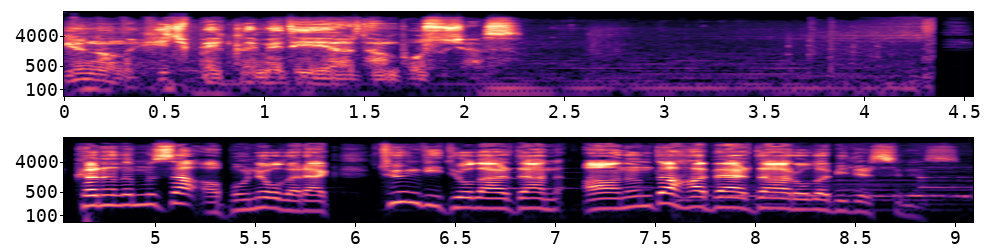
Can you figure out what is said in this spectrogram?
Yunan'ı hiç beklemediği yerden bozacağız. Kanalımıza abone olarak tüm videolardan anında haberdar olabilirsiniz.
